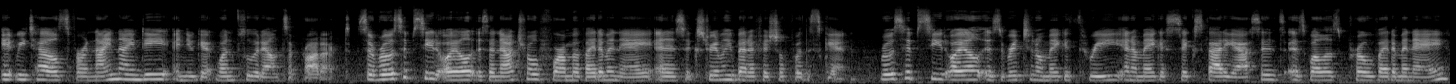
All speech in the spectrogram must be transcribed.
It retails for $9.90 and you get one fluid ounce of product. So rosehip seed oil is a natural form of vitamin A and is extremely beneficial for the skin. Rosehip seed oil is rich in omega-3 and omega-6 fatty acids as well as provitamin A,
